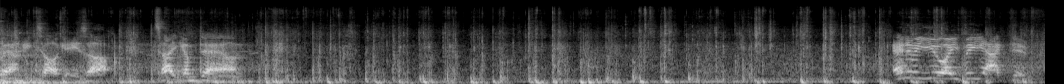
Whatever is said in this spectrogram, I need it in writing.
Bounty target is up. Take them down. Enemy UAV active.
